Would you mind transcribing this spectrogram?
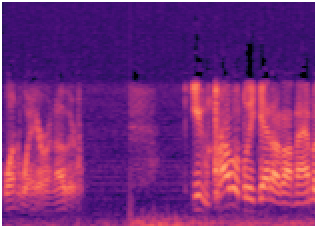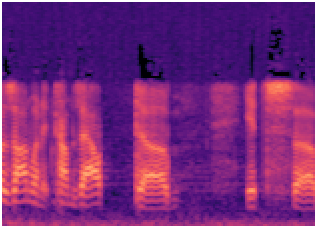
one way or another. You can probably get it on Amazon when it comes out. Uh, it's uh,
